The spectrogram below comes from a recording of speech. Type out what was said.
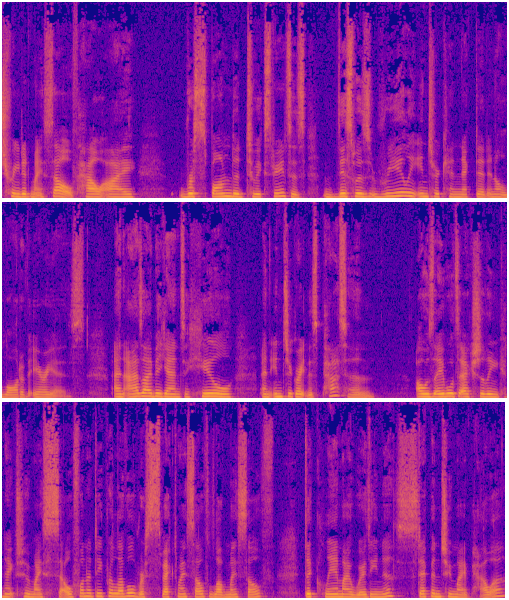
treated myself, how I responded to experiences, this was really interconnected in a lot of areas. And as I began to heal and integrate this pattern, I was able to actually connect to myself on a deeper level, respect myself, love myself, declare my worthiness, step into my power.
